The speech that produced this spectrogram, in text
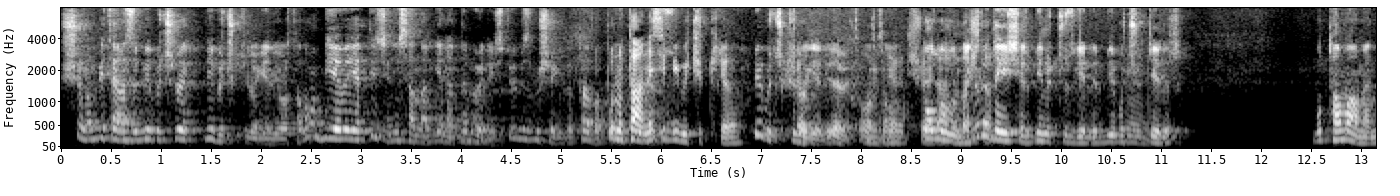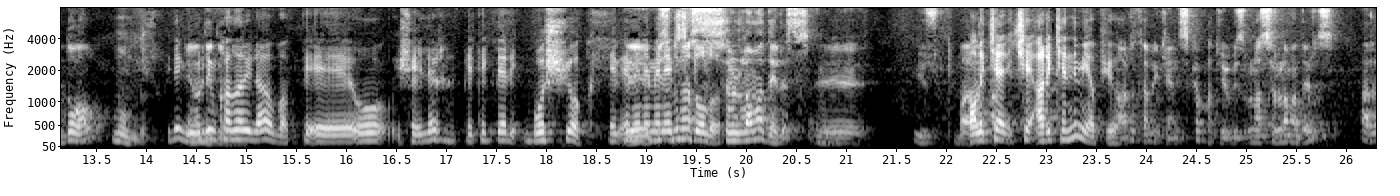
Şunun bir tanesi bir buçuk, bir buçuk kilo geliyor ortalama. Bir eve yettiği için insanlar genelde böyle istiyor. Biz bu şekilde tabak. Bunun tanesi bir buçuk kilo. bir buçuk kilo geliyor evet ortalama. Evet, Doluluğuna göre değişir. 1300 gelir, bir buçuk gelir. Bu tamamen doğal mumdur. Bir de Yani gördüğüm dediğim gibi. kadarıyla abi bak pe- e, o şeyler petekler boş yok. He- Hemen Ee, hemen biz hepsi buna dolu. sırlama deriz. Ee, yüz bar- Balık ke- şey, arı kendi mi yapıyor? Arı tabii kendisi kapatıyor. Biz buna sırlama deriz. Arı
